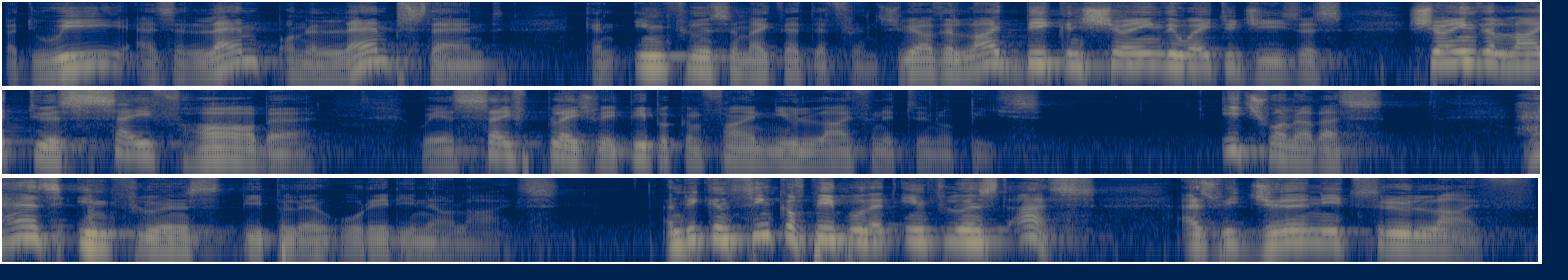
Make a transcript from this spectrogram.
But we, as a lamp on a lampstand, can influence and make that difference. We are the light beacon showing the way to Jesus, showing the light to a safe harbor, where a safe place where people can find new life and eternal peace. Each one of us has influenced people already in our lives. And we can think of people that influenced us as we journeyed through life.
